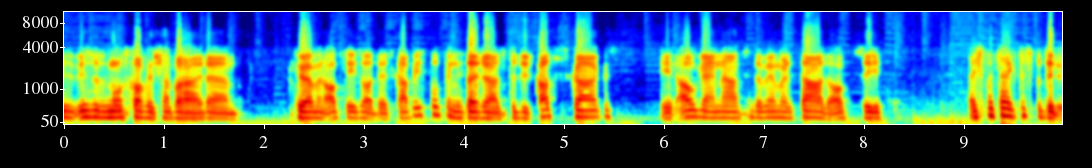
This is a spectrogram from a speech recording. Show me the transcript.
vismaz mūsu kafijas šāpā ir, um, piemēram, opcija izvēlēties kafijas pupiņas dažādas, tad ir klasiskākas ir augļaināks, un tev vienmēr ir tāda opcija. Es pat teiktu, tas pat ir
